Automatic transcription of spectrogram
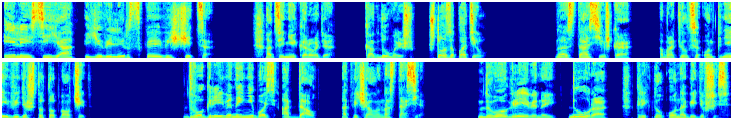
Или сия ювелирская вещица. Оцени-ка. Как думаешь, что заплатил? Настасьюшка, обратился он к ней, видя, что тот молчит. «Двугривенный, небось, отдал», — отвечала Настасья. «Двугривенный! Дура!» — крикнул он, обидевшись.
